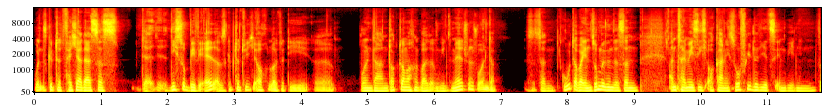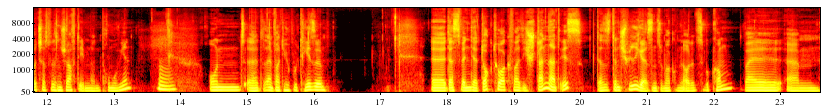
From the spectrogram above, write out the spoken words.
Und es gibt halt Fächer, da ist das nicht so BWL. Also es gibt natürlich auch Leute, die äh, wollen da einen Doktor machen, weil sie irgendwie ins Management wollen. Da ist es dann gut, aber in Summe sind es dann anteilmäßig auch gar nicht so viele, die jetzt irgendwie in den Wirtschaftswissenschaft eben dann promovieren. Hm. Und äh, das ist einfach die Hypothese, äh, dass wenn der Doktor quasi Standard ist, dass es dann schwieriger ist, einen Summa Cum Laude zu bekommen, weil ähm,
